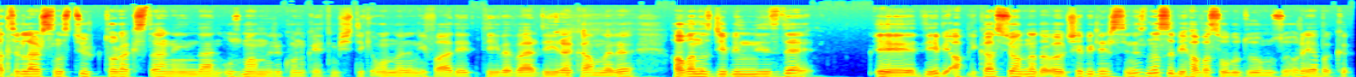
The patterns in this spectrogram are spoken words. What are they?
Hatırlarsınız Türk Toraks Derneği'nden uzmanları konuk etmiştik. Onların ifade ettiği ve verdiği rakamları havanız cebinizde e, diye bir aplikasyonla da ölçebilirsiniz. Nasıl bir hava soluduğumuzu oraya bakıp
